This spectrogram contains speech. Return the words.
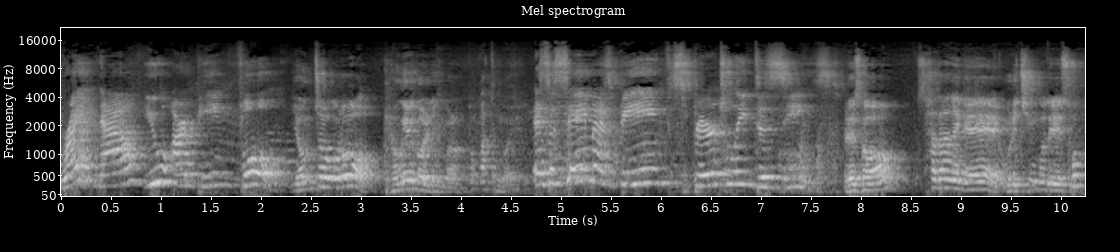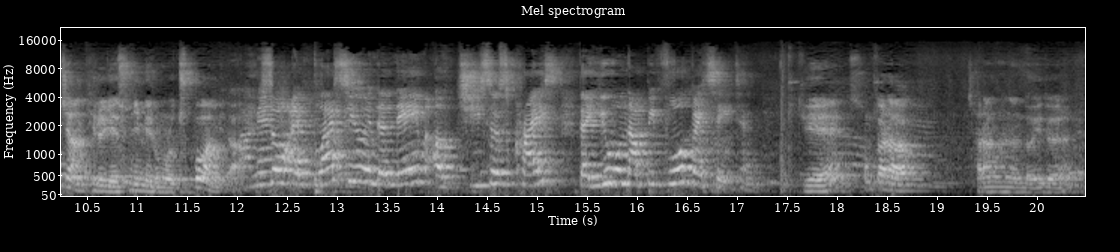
right now you are being fooled. 영적으로 병에 걸린 거랑 똑같은 거예요. It's the same as being spiritually diseased. 그래서 사단에게 우리 친구들이 속지 않기를 예수님 이름으로 축복합니다. So I bless you in the name of Jesus Christ that you will not be fooled by Satan. 뒤에 손가락 자랑하는 너희들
